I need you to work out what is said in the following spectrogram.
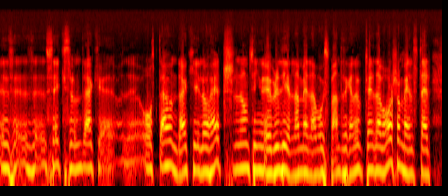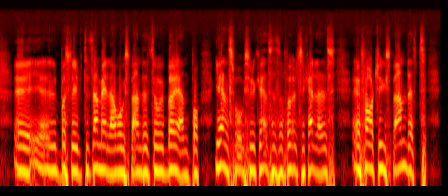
600-800 eh, kilohertz någonting övre delen av mellanvågsbandet. Det kan uppträda var som helst där eh, på slutet av mellanvågsbandet och i början på gränsvågsfrekvensen som förut så kallades eh, fartygsbandet.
